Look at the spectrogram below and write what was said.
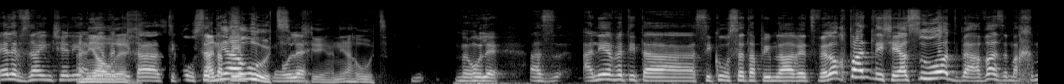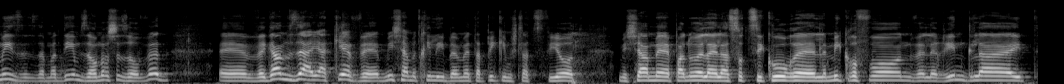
אלף זין שלי, אני, אני הבאתי את הסיקור סטאפים. אני עורך, מעולה. אחי, אני עורך. מעולה. אז אני הבאתי את הסיקור סטאפים לארץ, ולא אכפת לי שיעשו עוד, באהבה, זה מחמיא, זה, זה מדהים, זה אומר שזה עובד. אה, וגם זה היה כיף, ומשם התחיל לי באמת הפיקים של הצפיות. משם אה, פנו אליי לעשות סיקור אה, למיקרופון ול ring light.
